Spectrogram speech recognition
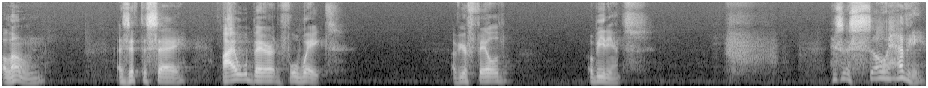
alone as if to say, I will bear the full weight of your failed obedience. This is so heavy.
